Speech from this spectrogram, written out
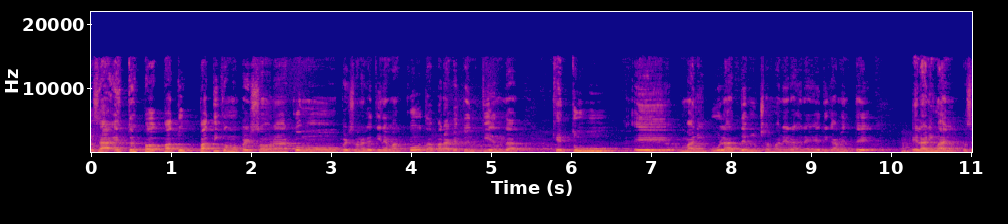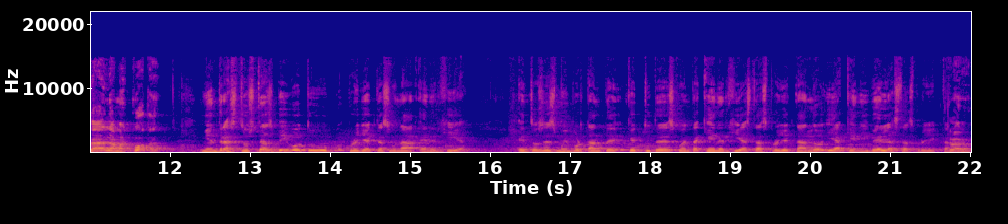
O sea, esto es para ti como persona, como persona que tiene mascota, para que tú entiendas que tú eh, manipulas de muchas maneras energéticamente el animal, o sea, la mascota. Mientras tú estás vivo, tú proyectas una energía. Entonces es muy importante que tú te des cuenta qué energía estás proyectando y a qué nivel la estás proyectando. Claro.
